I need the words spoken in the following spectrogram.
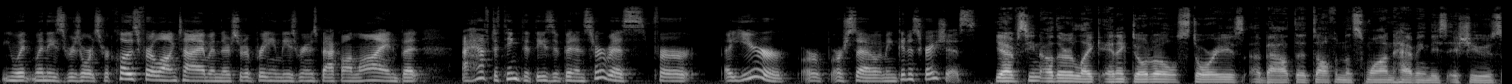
when, when these resorts were closed for a long time and they're sort of bringing these rooms back online. But I have to think that these have been in service for a year or, or so. I mean, goodness gracious. Yeah, I've seen other like anecdotal stories about the Dolphin and Swan having these issues.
